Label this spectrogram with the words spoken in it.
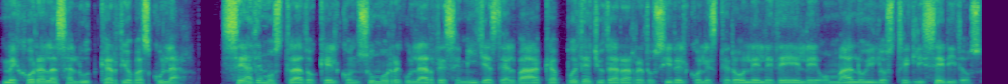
Mejora la salud cardiovascular. Se ha demostrado que el consumo regular de semillas de albahaca puede ayudar a reducir el colesterol LDL o malo y los triglicéridos,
